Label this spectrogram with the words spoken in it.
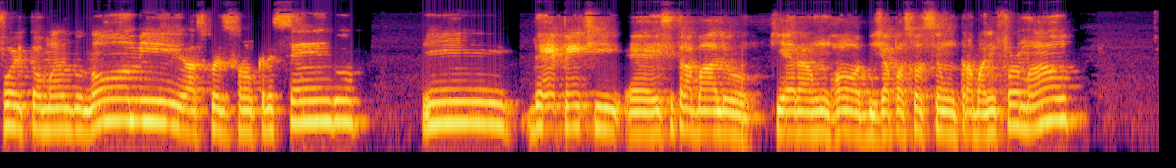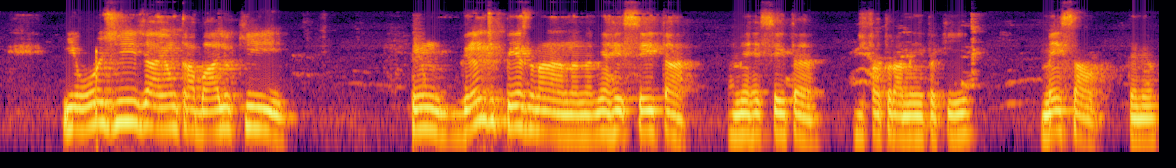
foi tomando nome, as coisas foram crescendo e de repente é, esse trabalho que era um hobby já passou a ser um trabalho informal e hoje já é um trabalho que tem um grande peso na, na, na minha receita, na minha receita de faturamento aqui mensal, entendeu?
